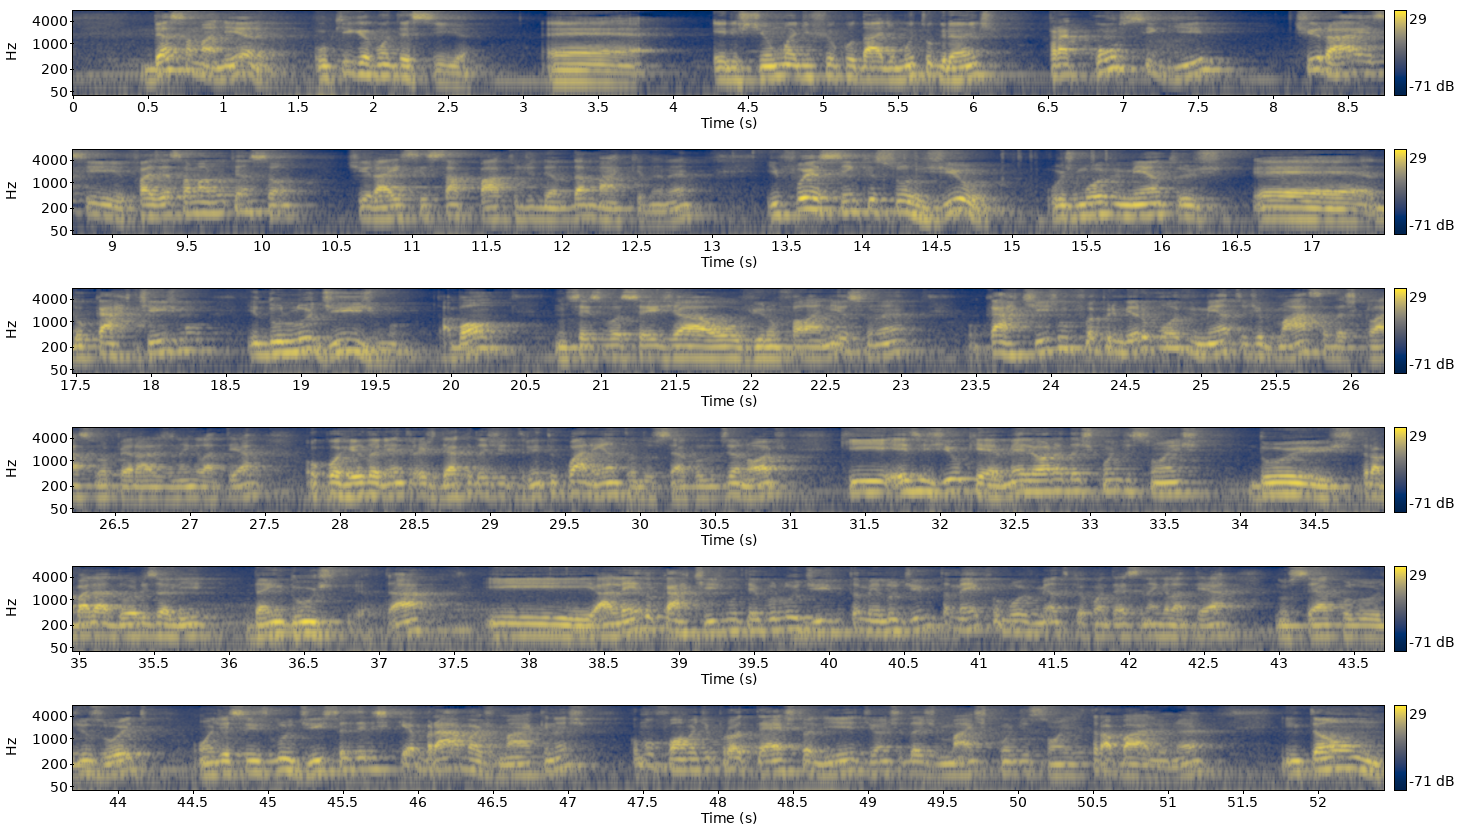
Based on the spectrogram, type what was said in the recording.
Dessa maneira, o que, que acontecia? É, eles tinham uma dificuldade muito grande para conseguir tirar esse, fazer essa manutenção, tirar esse sapato de dentro da máquina, né? E foi assim que surgiu os movimentos é, do cartismo e do ludismo, tá bom? Não sei se vocês já ouviram falar nisso, né? O cartismo foi o primeiro movimento de massa das classes operárias na Inglaterra, ocorrido ali entre as décadas de 30 e 40 do século XIX, que exigiu que? Melhora das condições dos trabalhadores ali da indústria, tá? E além do cartismo, teve o ludismo também. O ludismo também foi um movimento que acontece na Inglaterra no século XVIII, onde esses ludistas eles quebravam as máquinas como forma de protesto ali diante das más condições de trabalho, né? Então,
